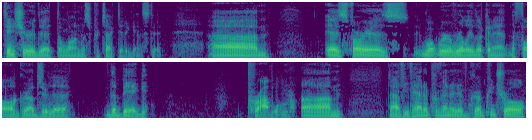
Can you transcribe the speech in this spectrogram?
to ensure that the lawn was protected against it. Um, as far as what we're really looking at in the fall, grubs are the the big problem. Um, now, if you've had a preventative grub control,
